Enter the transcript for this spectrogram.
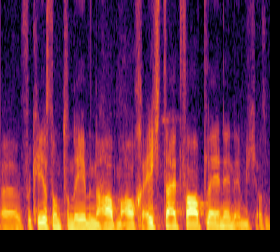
äh, Verkehrsunternehmen haben auch Echtzeitfahrpläne, nämlich also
